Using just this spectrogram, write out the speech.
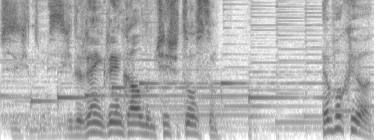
çizgili mizgili renk renk aldım çeşit olsun. Ne bakıyorsun?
